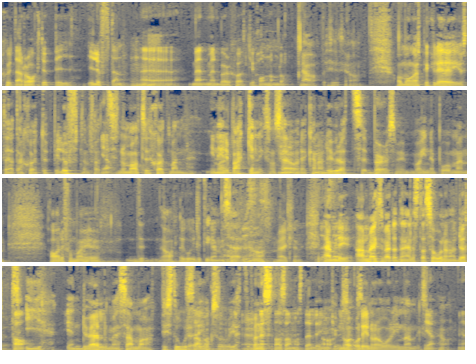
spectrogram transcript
skjuta rakt upp i, i luften. Mm. men, men Burr sköt ju honom då. Ja, precis. Ja. Och många spekulerar just det att han sköt upp i luften för att ja. normalt sett sköt man I ner i backen liksom så här, mm. och det kan ha lurat Burr som vi var inne på. Men Ja, det får man ju. Det, ja, det går ju lite grann isär. Ja, ja verkligen. Nej, men det är anmärkningsvärt att den äldsta sonen har dött ja. i en duell med samma pistoler. Samma, är också jättebra. På nästan samma ställe. Ja, och det är några år innan. Liksom. Ja, ja.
